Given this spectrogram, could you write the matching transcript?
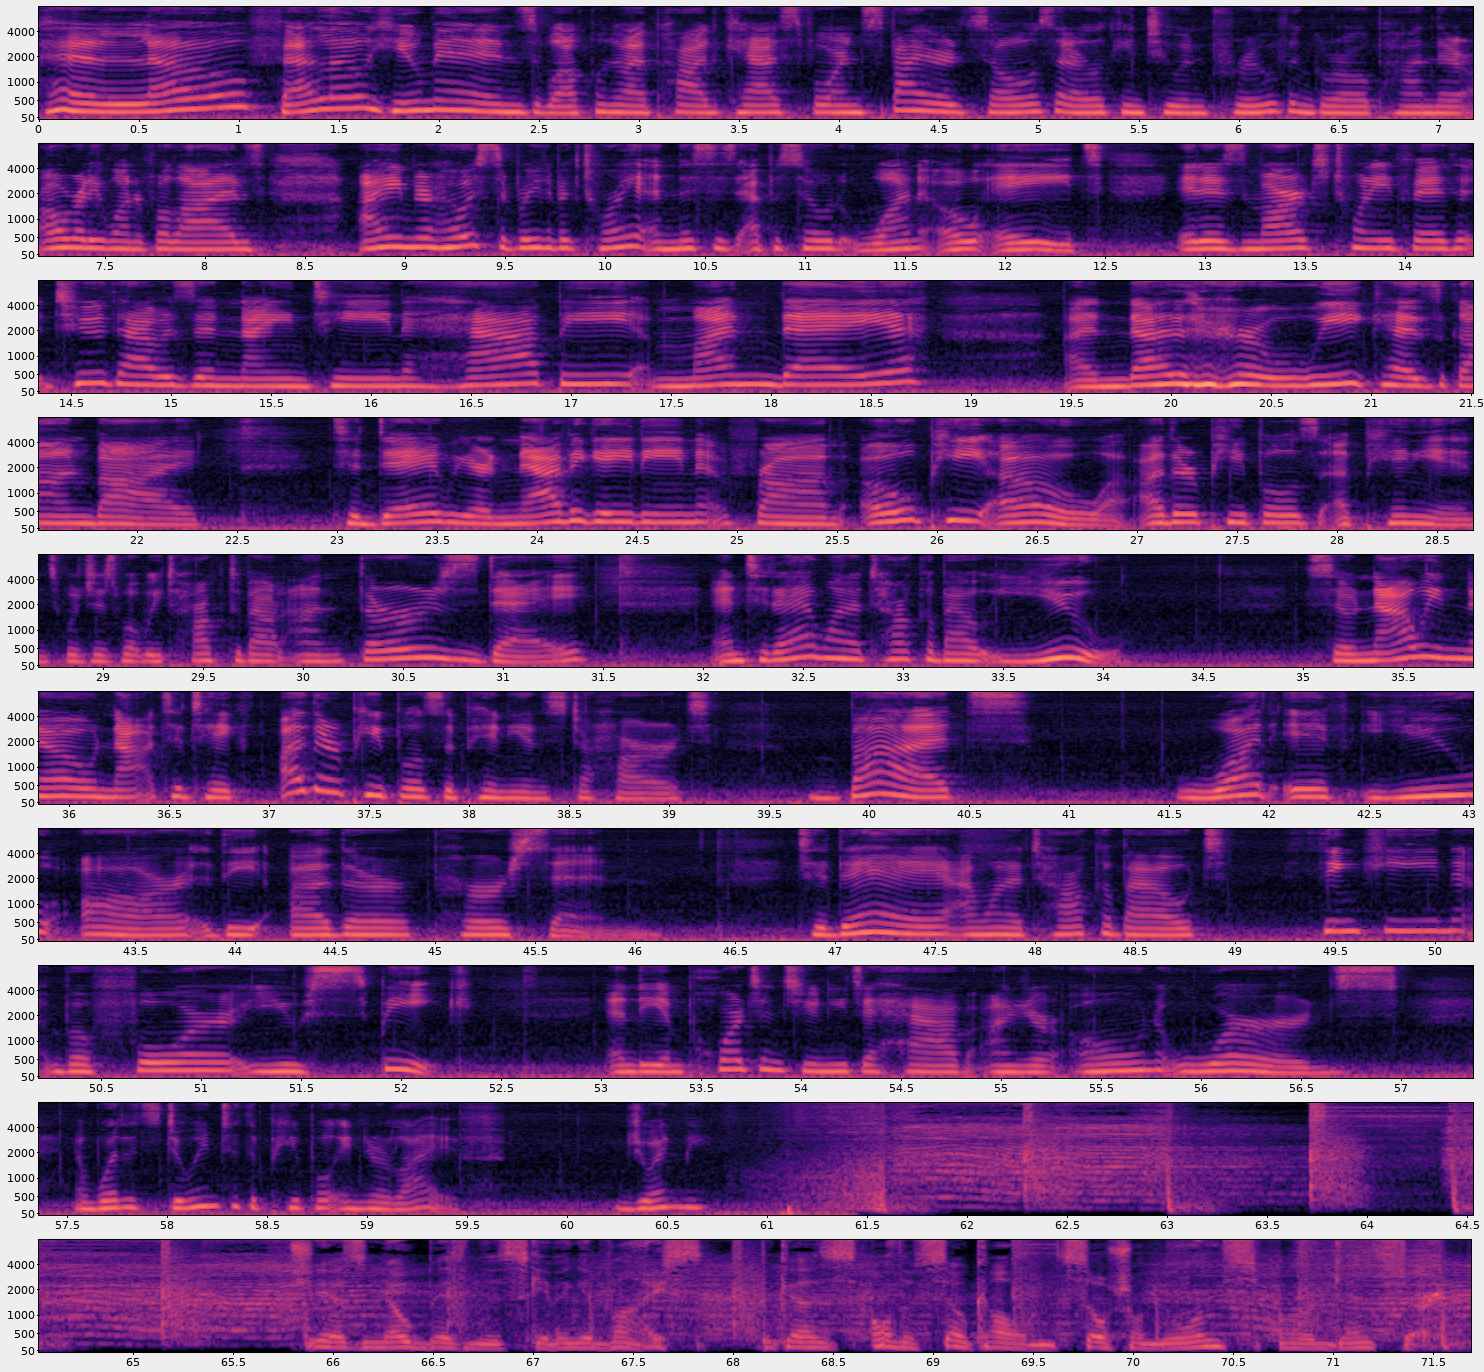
Hello, fellow humans. Welcome to my podcast for inspired souls that are looking to improve and grow upon their already wonderful lives. I am your host, Sabrina Victoria, and this is episode 108. It is March 25th, 2019. Happy Monday. Another week has gone by. Today we are navigating from OPO, Other People's Opinions, which is what we talked about on Thursday. And today I want to talk about you. So now we know not to take other people's opinions to heart, but what if you are the other person? Today I want to talk about thinking before you speak and the importance you need to have on your own words and what it's doing to the people in your life. Join me. She has no business giving advice because all the so called social norms are against her.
